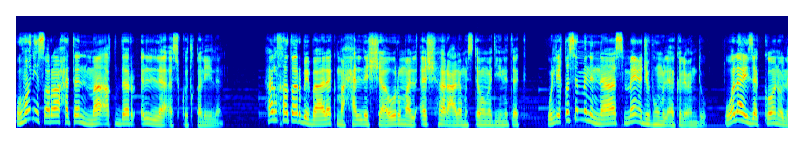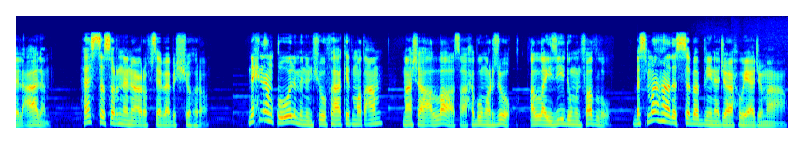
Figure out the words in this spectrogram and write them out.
وهوني صراحة ما أقدر إلا أسكت قليلا. هل خطر ببالك محل الشاورما الأشهر على مستوى مدينتك؟ واللي قسم من الناس ما يعجبهم الأكل عنده ولا يزكونه للعالم. هسه صرنا نعرف سبب الشهرة. نحن نقول من نشوف هاكذ مطعم؟ ما شاء الله صاحبه مرزوق. الله يزيده من فضله. بس ما هذا السبب لنجاحه يا جماعة؟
